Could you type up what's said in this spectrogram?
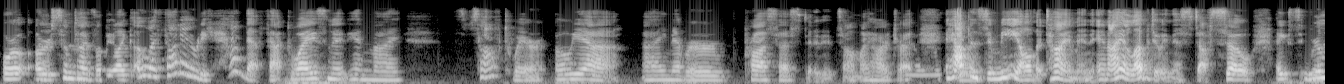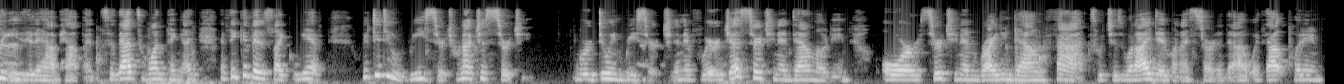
Or or sometimes I'll be like, oh, I thought I already had that fact. Why isn't it in my software? Oh yeah, I never processed it. It's on my hard drive. It happens to me all the time, and, and I love doing this stuff. So it's really Yeah. easy to have happen. So that's one thing. I, I think of it as like we have we have to do research. We're not just searching. We're doing research. And if we're just searching and downloading or searching and writing down facts, which is what I did when I started out without putting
